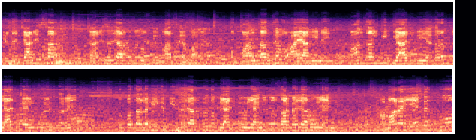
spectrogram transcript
जैसे चालीस साल, चालीस हज़ार रुपये उसके पास है हमारे। और पाँच साल से वो आया भी नहीं। पाँच साल की ब्याज भी अगर हम ब्याज कैलकुलेट करें तो पता लगे कि बीस हज़ार रुपये तो ब्याज पे हो जाएँगे तो साठ हज़ार हो जाएँगे। हमारा ये है कि तो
